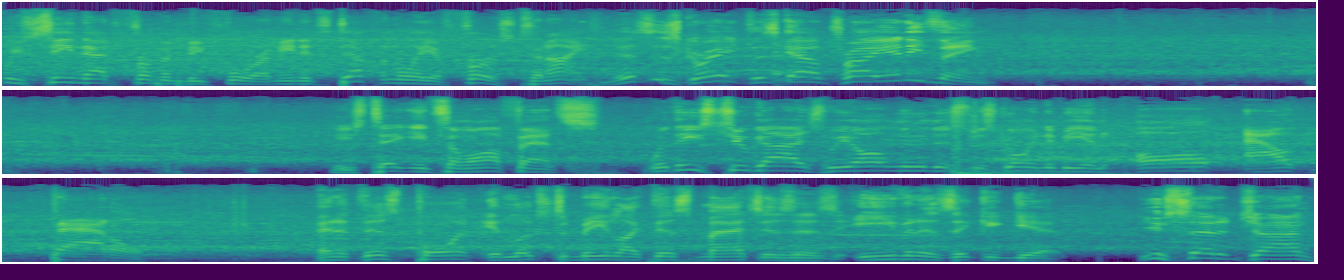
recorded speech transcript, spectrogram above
I don't know if we've seen that from him before. I mean, it's definitely a first tonight. This is great. This guy will try anything. He's taking some offense. With these two guys, we all knew this was going to be an all-out battle. And at this point, it looks to me like this match is as even as it could get. You said it, John.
